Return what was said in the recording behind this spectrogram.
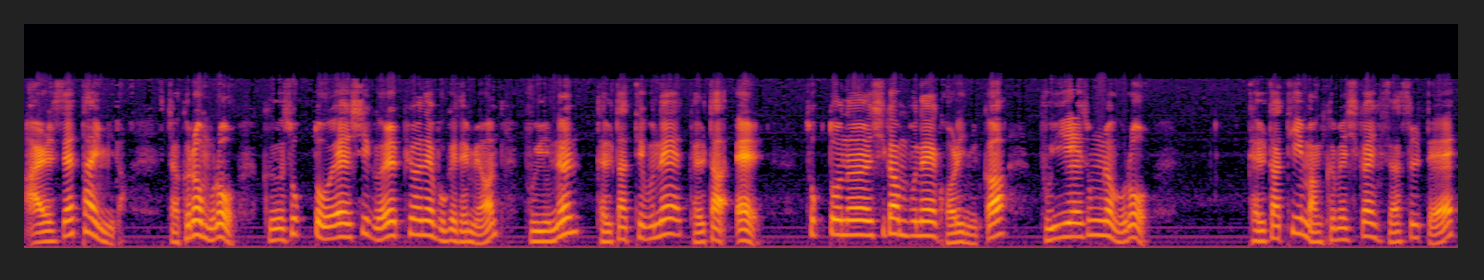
r 세타입니다. 자, 그러므로 그 속도의 식을 표현해 보게 되면 v는 델타 t분의 델타 l 속도는 시간분의 거리니까 v의 속력으로 델타 t만큼의 시간이 지났을 때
